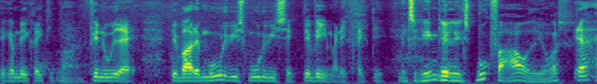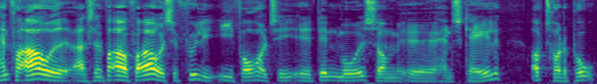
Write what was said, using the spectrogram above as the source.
det kan man ikke rigtig Nej. finde ud af. Det var det muligvis, muligvis ikke. Det ved man ikke rigtigt. Men til gengæld Niels Buch forarvede jo også. Ja, han forarvede, altså han forarvede, forarvede selvfølgelig i forhold til øh, den måde, som øh, hans kale optrådte på,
